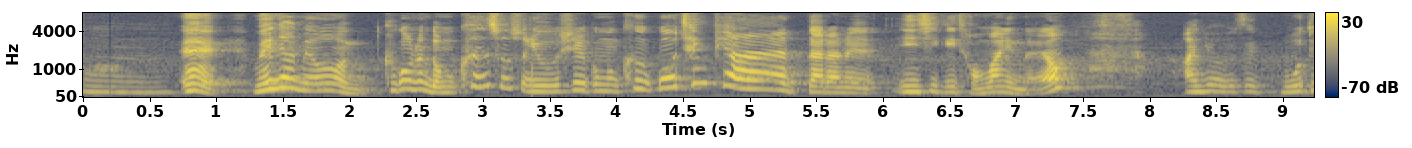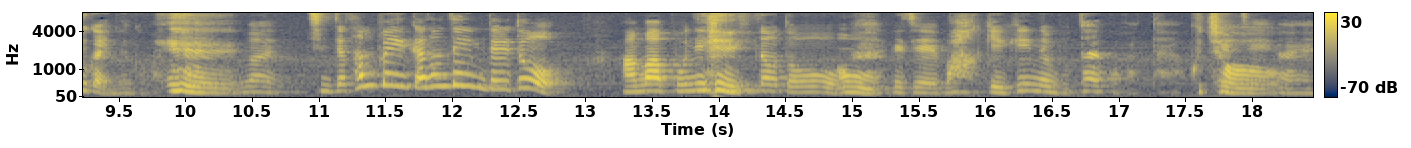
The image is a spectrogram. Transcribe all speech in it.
음. 예. 왜냐면 그거는 너무 큰 수술, 유실금은 크고 창피하다라는 인식이 저만 있나요? 아니요, 모두가 있는 것 같아요. 예. 진짜 산부인과 선생님들도 아마 본인이 있어도 어. 이제 막 얘기는 못할 것 같아요. 그쵸. 이제, 네,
